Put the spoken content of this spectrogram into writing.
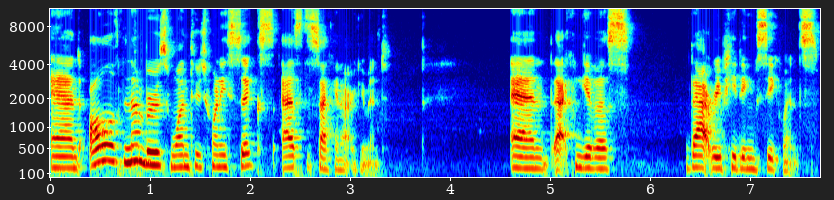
and all of the numbers 1 through 26 as the second argument. And that can give us that repeating sequence.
